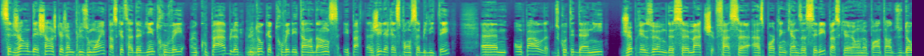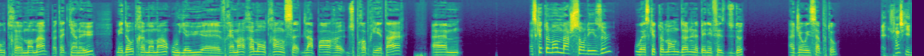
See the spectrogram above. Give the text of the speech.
c'est le genre d'échange que j'aime plus ou moins parce que ça devient trouver un coupable mm-hmm. plutôt que de trouver les tendances et partager les responsabilités. Euh, on parle du côté de Danny, je présume, de ce match face à Sporting Kansas City parce qu'on n'a pas entendu d'autres moments, peut-être qu'il y en a eu, mais d'autres moments où il y a eu euh, vraiment remontrance de la part euh, du propriétaire. est-ce que tout le monde marche sur les œufs ou est-ce que tout le monde donne le bénéfice du doute à Joey Saputo? Je pense qu'il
